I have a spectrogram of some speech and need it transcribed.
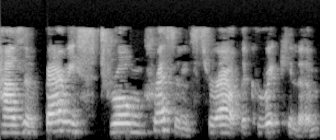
has a very strong presence throughout the curriculum.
